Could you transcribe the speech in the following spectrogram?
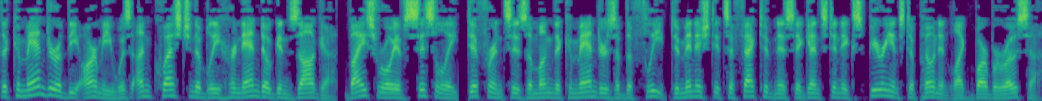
The commander of the army was unquestionably Hernando Gonzaga, viceroy of Sicily. Differences among the commanders of the fleet diminished its effectiveness against an experienced opponent like Barbarossa.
